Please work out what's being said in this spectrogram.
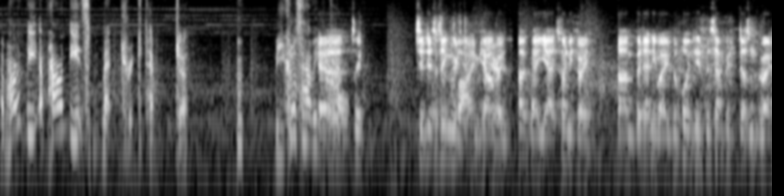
Apparently, apparently it's metric temperature. but you could also have it. yeah, in to, to distinguish it from Kelvin. Okay, yeah, 23. Um, but anyway, the point is the temperature doesn't re-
